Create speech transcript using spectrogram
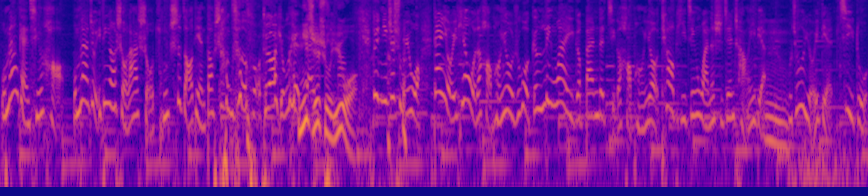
我们俩感情好，我们俩就一定要手拉手，从吃早点到上厕所都要永远。你只属于我，对你只属于我。但有一天我的好朋友如果跟另外一个班的几个好朋友跳皮筋玩的时间长一点，我就会有一点嫉妒。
